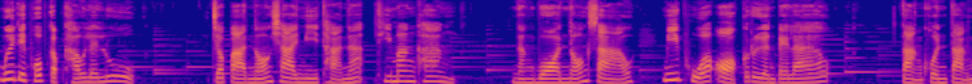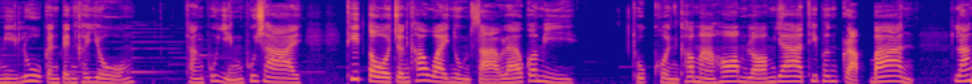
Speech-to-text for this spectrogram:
เมื่อได้พบกับเขาและลูก เจ้าป่านน้องชายมีฐานะที่มั่งคั่งนางวอนน้องสาวมีผัวออกเรือนไปแล้ว ต่างคนต่างมีลูกกันเป็นขโยง ทั้งผู้หญิงผู้ชายที่โตจนเข้าวัยหนุ่มสาวแล้วก็มี ทุกคนเข้ามาห้อมล้อมญาติที่เพิ่งกลับบ้าน หลัง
